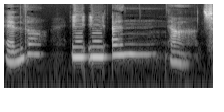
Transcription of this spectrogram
：l e e n at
